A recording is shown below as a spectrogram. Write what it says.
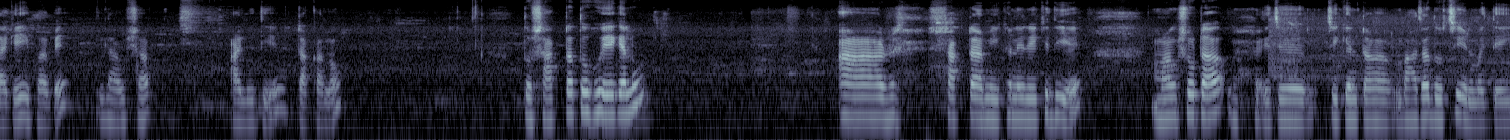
লাগে এইভাবে লাউ শাক, আলু দিয়ে টাকানো। তো শাকটা তো হয়ে গেল। আর শাকটা আমি এখানে রেখে দিয়ে মাংসটা, এই যে চিকেনটা ভাজা দচ্ছি এর মধ্যেই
